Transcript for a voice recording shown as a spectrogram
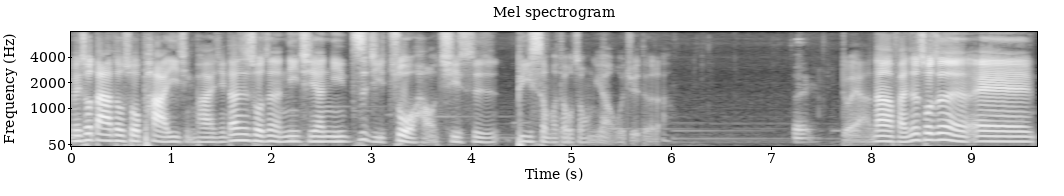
没错，大家都说怕疫情，怕疫情，但是说真的，你其实你自己做好，其实比什么都重要，我觉得啦。对对啊，那反正说真的，诶，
